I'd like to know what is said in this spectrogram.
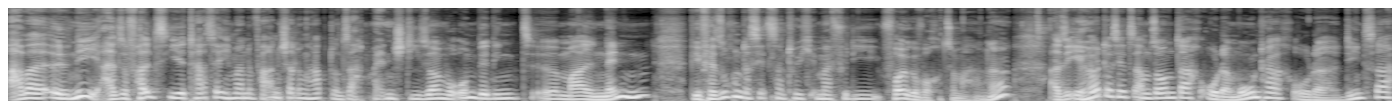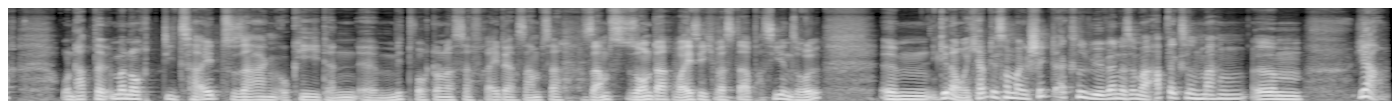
Aber äh, nee, also falls ihr tatsächlich mal eine Veranstaltung habt und sagt, Mensch, die sollen wir unbedingt äh, mal nennen, wir versuchen das jetzt natürlich immer für die Folgewoche zu machen. Ne? Also ihr hört das jetzt am Sonntag oder Montag oder Dienstag und habt dann immer noch die Zeit zu sagen, okay, dann äh, Mittwoch, Donnerstag, Freitag, Samstag, Samstag, Sonntag, weiß ich, was da passieren soll. Ähm, genau, ich habe das nochmal geschickt, Axel, wir werden das immer abwechselnd machen. Ähm, ja,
